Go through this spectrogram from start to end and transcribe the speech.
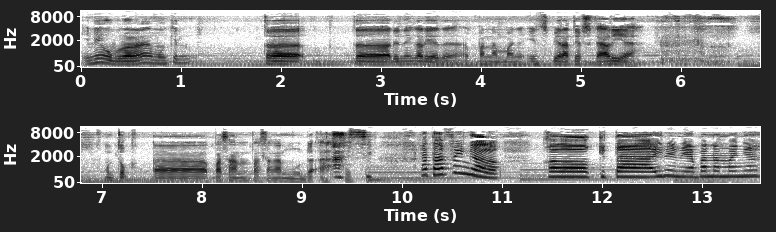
ini obrolannya mungkin te, te ini kali ya te, apa namanya? Inspiratif sekali ya. Untuk eh, pasangan-pasangan muda asik. asik. Eh tapi enggak loh. Kalau kita ini nih apa namanya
